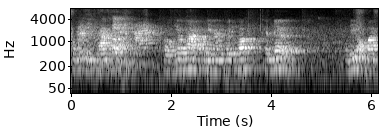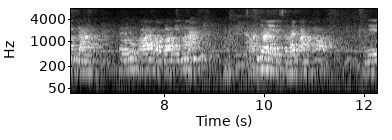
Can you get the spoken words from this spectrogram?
ผมมีสินค้าก็ออกเยอะมากวันนี้นะโดยเฉพาะเทนเดอร์อันนี้ออกมาสิบลัง แต่ว่าลูกค้าตอบรับดีมาก สารย่อยสลายฟางข้าวอันนี้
